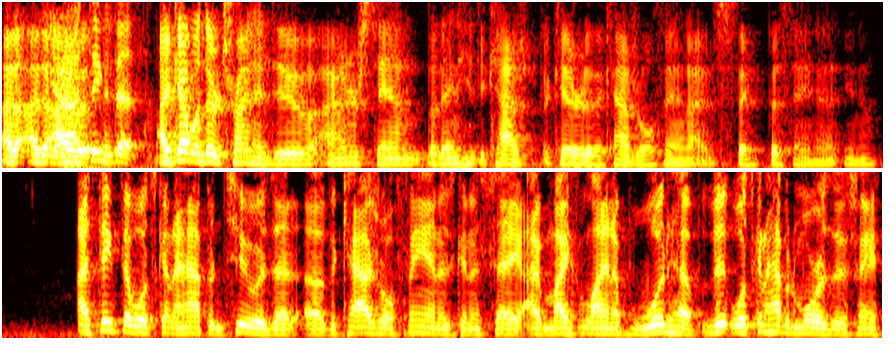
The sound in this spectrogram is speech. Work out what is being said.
I, I, Yeah, I, I think that- I get what they're trying to do. I understand, but they need to cater to the casual fan. I just think this ain't it, you know. I think that what's going to happen too is that uh, the casual fan is going to say, I, "My lineup would have." Th- what's going to happen more is they're saying,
